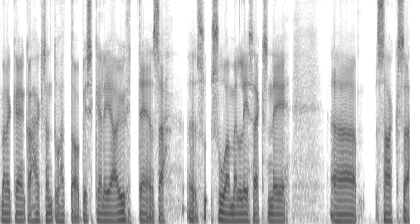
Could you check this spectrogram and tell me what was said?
melkein 8000 opiskelijaa yhteensä Suomen lisäksi, niin Saksa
